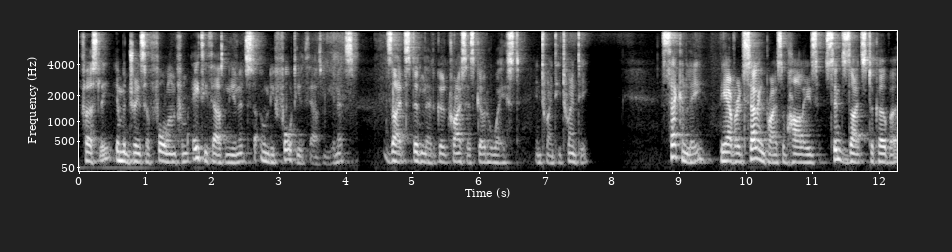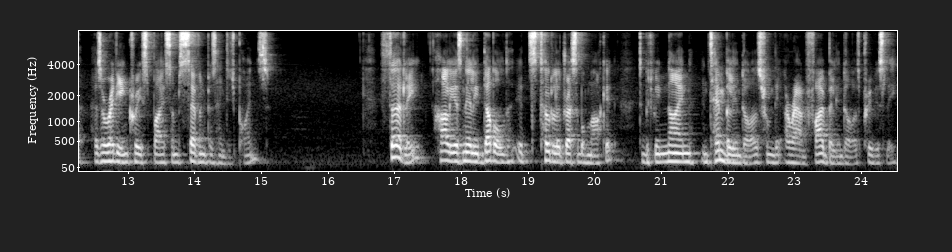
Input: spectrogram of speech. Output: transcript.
Firstly, inventories have fallen from 80,000 units to only 40,000 units. Zeitz didn't let a good crisis go to waste in 2020. Secondly, the average selling price of Harleys since Zeitz took over has already increased by some 7 percentage points. Thirdly, Harley has nearly doubled its total addressable market to between 9 and 10 billion dollars from the around 5 billion dollars previously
